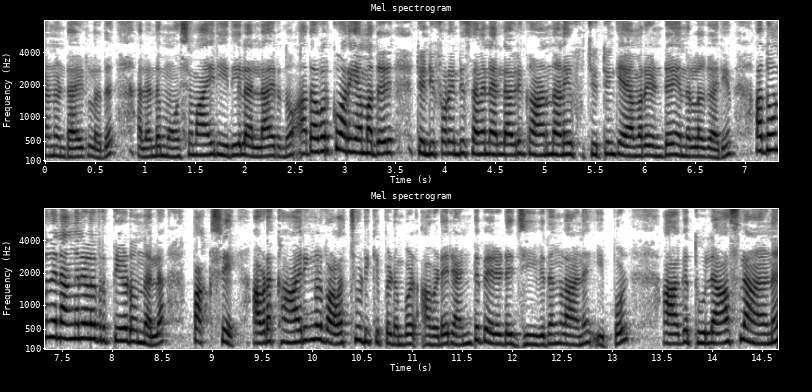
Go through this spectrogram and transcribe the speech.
സംസാരിക്കുകയാണ് ഉണ്ടായിട്ടുള്ളത്. അല്ലാണ്ട് മോശമായ രീതിയിലല്ലായിരുന്നു. അത് അവർക്കും അറിയാം. അത് ട്വന്റി ഫോർ ഇന്റു സെവൻ എല്ലാവരും കാണുന്നതാണ്. ചുറ്റും ക്യാമറ ഉണ്ട് എന്നുള്ള കാര്യം. അതുകൊണ്ട് തന്നെ അങ്ങനെയുള്ള വൃത്തികേടൊന്നുമല്ല. പക്ഷേ അവിടെ കാര്യങ്ങൾ വളച്ചൊടിക്കപ്പെടുമ്പോൾ അവിടെ രണ്ട് പേരുടെ ജീവിതങ്ങളാണ് ഇപ്പോൾ ആകെ തുലാസിലാണ്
